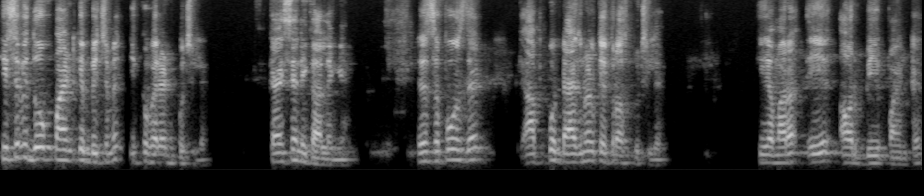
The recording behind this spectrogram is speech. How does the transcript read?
किसी भी दो पॉइंट के बीच में इक्वेलेंट पूछ ले। कैसे निकालेंगे? जैसे सपोज़ दैट आपको डायगोनल के क्रॉस पूछ ले कि हमारा ए और बी पॉइंट है।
